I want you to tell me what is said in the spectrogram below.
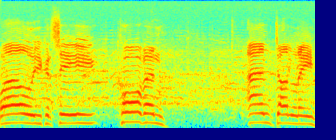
Well, you can see Corvin and Donnelly.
